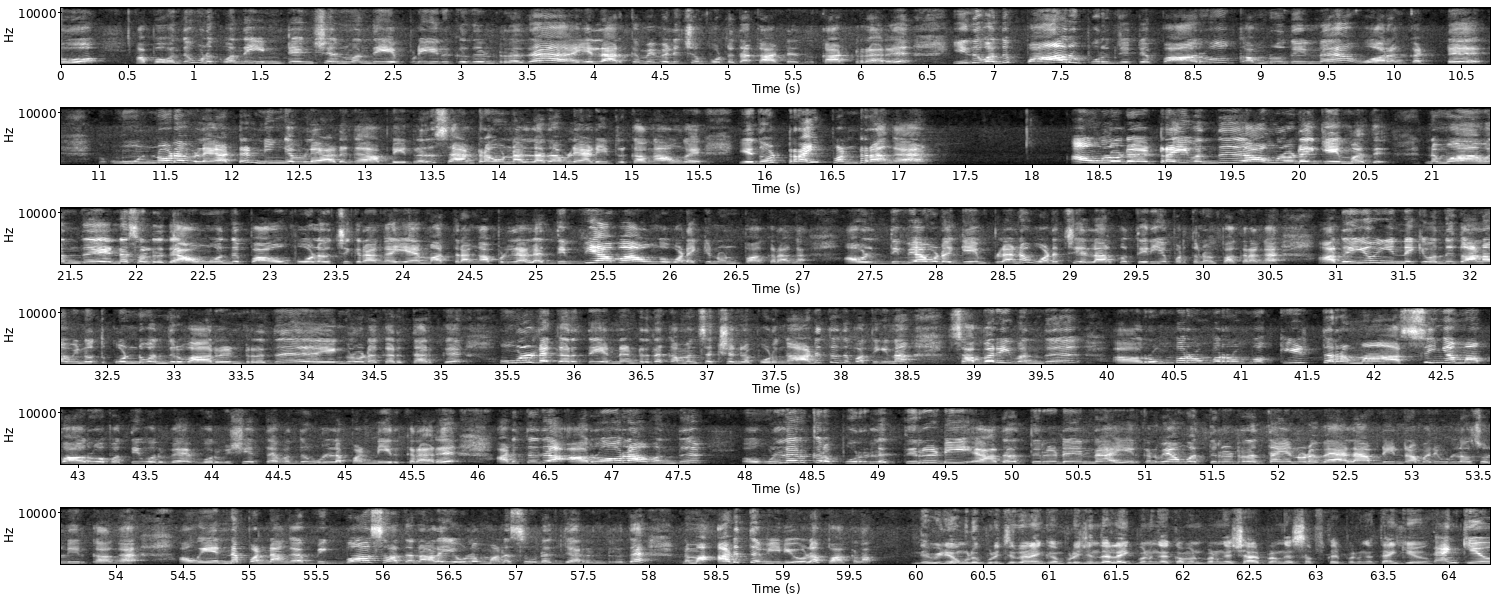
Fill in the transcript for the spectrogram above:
அப்போ வந்து உனக்கு வந்து இன்டென்ஷன் வந்து எப்படி இருக்குதுன்றத எல்லாருக்குமே வெளிச்சம் போட்டு தான் காட்டுது காட்டுறாரு. இது வந்து பாரு புரிஞ்சுட்டு பாரு கம்ருதீனை ஓரங்கட்டு உன்னோட விளையாட்டை நீங்கள் விளையாடுங்க அப்படின்றது சாண்ட்ராவும் நல்லா தான் விளையாடிட்டு இருக்காங்க. அவங்க ஏதோ ட்ரை பண்ணுறாங்க அவங்களோட ட்ரை வந்து அவங்களோட கேம் அது. நம்ம வந்து என்ன சொல்கிறது அவங்க வந்து பாவம் போல வச்சுக்கிறாங்க ஏமாத்துறாங்க அப்படிலாம் இல்லை. திவ்யாவை அவங்க உடைக்கணும்னு பார்க்குறாங்க அவள் திவ்யாவோட கேம் பிளானை உடச்சி எல்லாருக்கும் தெரியப்படுத்தணும்னு பார்க்குறாங்க அதையும் இன்னைக்கு வந்து கானா வினோத் கொண்டு வந்துருவாருன்றது எங்களோட கருத்தாக இருக்குது உங்களோட கருத்து என்னன்றதை கமெண்ட் செக்ஷனில் போடுங்க. அடுத்தது பார்த்தீங்கன்னா சபரி வந்து ரொம்ப ரொம்ப ரொம்ப கீழ்த்தரமாக அசிங்கமாக பார்வை பற்றி ஒரு ஒரு விஷயத்தை வந்து உள்ளே பண்ணியிருக்கிறாரு. அடுத்தது அரோரா வந்து உள்ள இருக்கிற பொருளை திருடி அதாவது திருடுன்னா ஏற்கனவே அவங்க திருடுறது தான் என்னோட வேலை அப்படின்ற மாதிரி உள்ள சொல்லியிருக்காங்க. அவங்க என்ன பண்ணாங்க? பிக் பாஸ் அதனால எவ்வளோ மனசு உடைஞ்சாருன்றத நம்ம அடுத்த வீடியோவில் பார்க்கலாம். இந்த வீடியோ உங்களுக்கு பிடிச்சிருக்கோம் எனக்கு பிடிச்சிருந்தா லைக் பண்ணுங்கள் கமெண்ட் பண்ணுங்கள் ஷேர் பண்ணுங்கள் சப்ஸ்கிரைப் பண்ணுங்கள் தேங்க்யூ தேங்க்யூ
